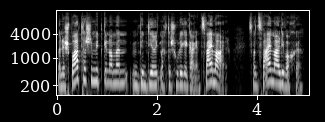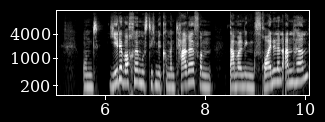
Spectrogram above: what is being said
meine Sporttasche mitgenommen und bin direkt nach der Schule gegangen. Zweimal. Es waren zweimal die Woche. Und jede Woche musste ich mir Kommentare von damaligen Freundinnen anhören,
